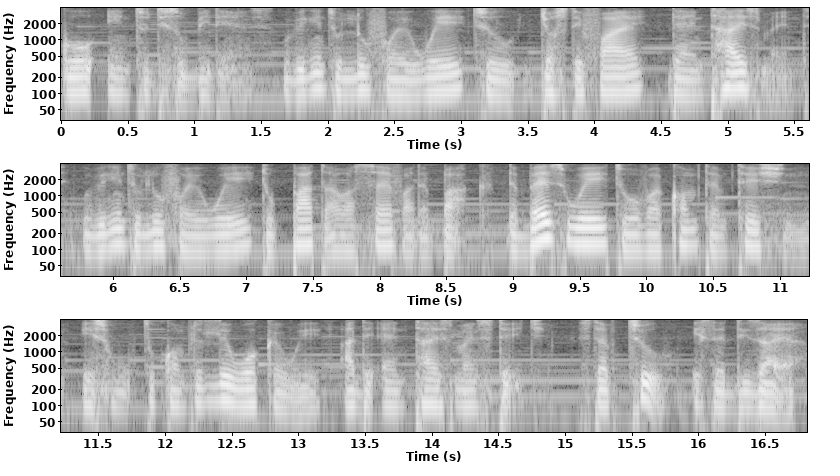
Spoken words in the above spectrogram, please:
go into disobedience. We begin to look for a way to justify the enticement. We begin to look for a way to pat ourselves at the back. The best way to overcome temptation is to completely walk away at the enticement stage. Step 2 is the desire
